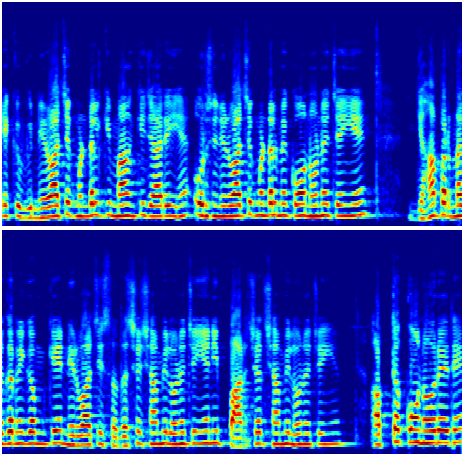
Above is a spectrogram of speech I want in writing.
एक निर्वाचक मंडल की मांग की जा रही है और उस निर्वाचक मंडल में कौन होने चाहिए? यहाँ पर नगर निगम के निर्वाचित सदस्य शामिल होने चाहिए, यानी पार्षद शामिल होने चाहिए। अब तक कौन हो रहे थे?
